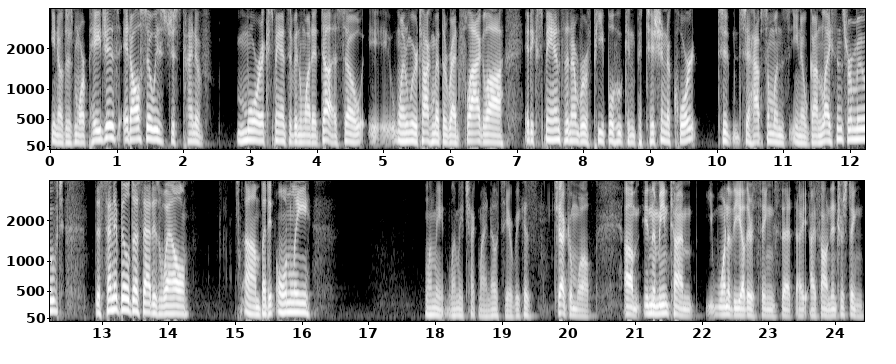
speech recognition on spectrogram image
you know, there's more pages. It also is just kind of more expansive in what it does. So when we were talking about the red flag law, it expands the number of people who can petition a court to to have someone's you know gun license removed. The Senate bill does that as well, um, but it only. Let me let me check my notes here because check them well. Um, in the meantime, one of the other things that I, I, found interesting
